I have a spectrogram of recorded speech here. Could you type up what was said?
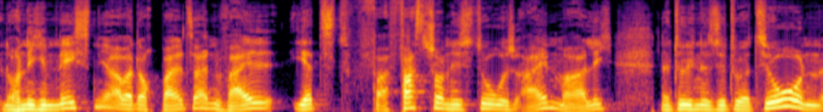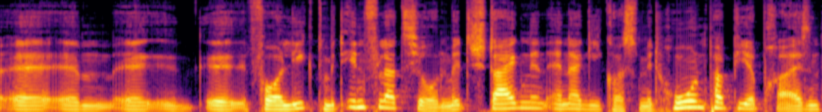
noch nicht im nächsten Jahr, aber doch bald sein, weil jetzt fast schon historisch einmalig natürlich eine Situation äh, ähm, äh, äh, vorliegt mit Inflation, mit steigenden Energiekosten, mit hohen Papierpreisen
